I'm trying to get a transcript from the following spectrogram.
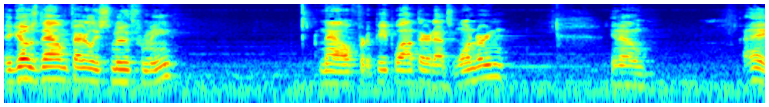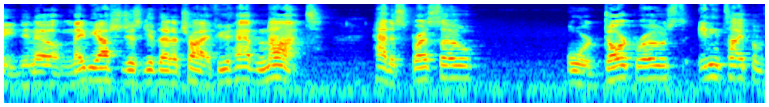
It goes down fairly smooth for me. Now, for the people out there that's wondering, you know, hey, you know, maybe I should just give that a try. If you have not had espresso or dark roast, any type of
